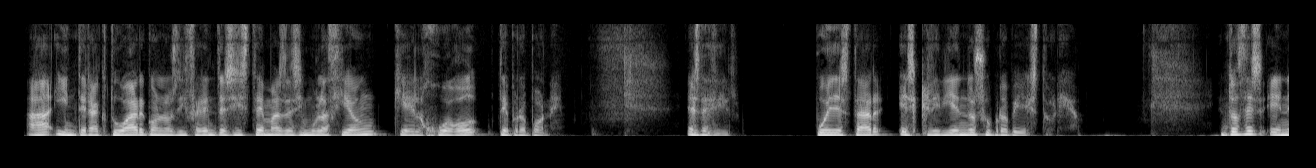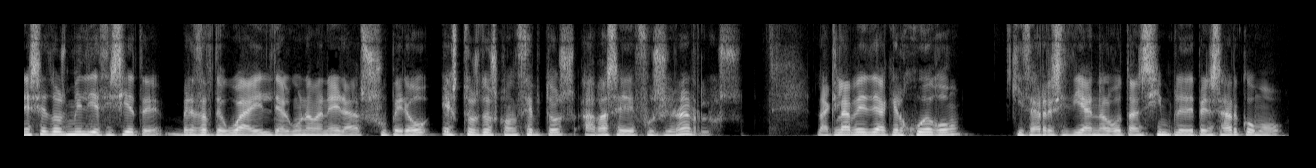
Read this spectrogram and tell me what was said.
a interactuar con los diferentes sistemas de simulación que el juego te propone. Es decir, puede estar escribiendo su propia historia. Entonces, en ese 2017, Breath of the Wild, de alguna manera, superó estos dos conceptos a base de fusionarlos. La clave de aquel juego quizás residía en algo tan simple de pensar como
